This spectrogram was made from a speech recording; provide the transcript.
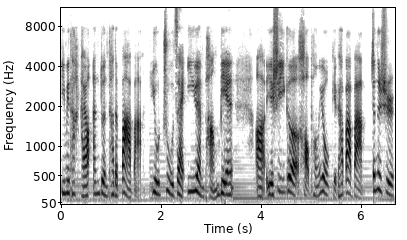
因为他还要安顿他的爸爸，又住在医院旁边，啊，也是一个好朋友给他爸爸，真的是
